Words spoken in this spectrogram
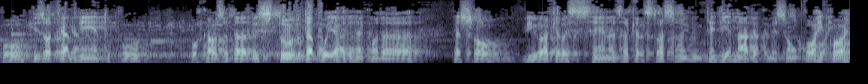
por pisoteamento, por, por causa da, do estouro da boiada, né? Quando a, pessoal viu aquelas cenas, aquela situação e não entendia nada, começou um corre-corre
